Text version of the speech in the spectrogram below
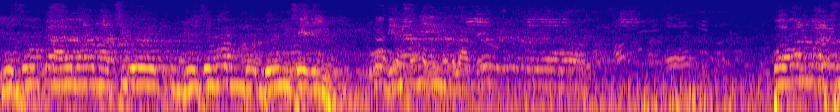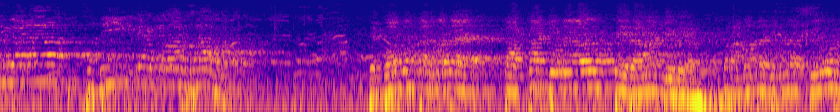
ਯੂਸਫ ਪਹਿਲਵਾਨ ਮਾਛੂ ਯੂਸਫ ਦੂਨਸ਼ੇ ਜੀ ਇਹਨਾਂ ਦੀ ਪਵਨ ਮਾਛੀਵਾੜਾ ਸਦੀਕ ਚਮਕੌਰ ਸਾਹਿਬ ਤੇ ਬਹੁਤ ਬਹੁਤ ਧੰਨਵਾਦ ਹੈ ਕਾਕਾ ਜੁੜਿਆ ਤੇ ਰਾਣਾ ਜੁੜਿਆ ਭਰਾਵਾਂ ਦਾ ਜਿਹੜਾ ਪਿਓਰ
